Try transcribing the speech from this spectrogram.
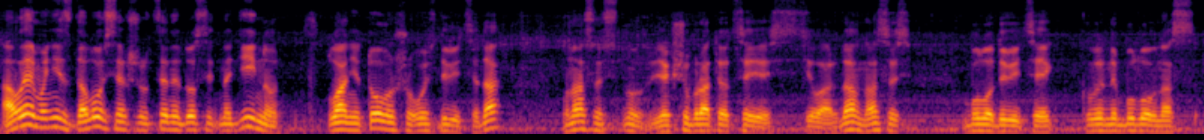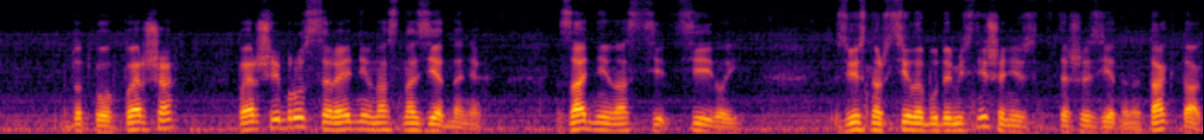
Але мені здалося, що це не досить надійно в плані того, що ось дивіться, да? у нас ось, ну, якщо брати оцей стілаж, да? у нас ось було, дивіться, як, коли не було у нас додатково перша, перший брус, середній у нас на з'єднаннях. Задній у нас ці- цілий. Звісно ж, ціле буде міцніше, ніж те, що з'єднане. Так, так.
